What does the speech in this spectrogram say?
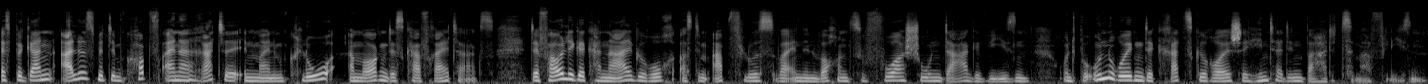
es begann alles mit dem Kopf einer Ratte in meinem Klo am Morgen des Karfreitags. Der faulige Kanalgeruch aus dem Abfluss war in den Wochen zuvor schon da gewesen und beunruhigende Kratzgeräusche hinter den Badezimmerfliesen.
